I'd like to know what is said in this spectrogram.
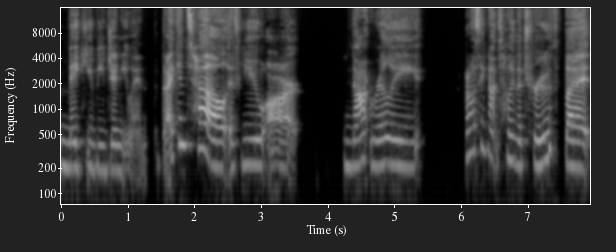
make you be genuine. But I can tell if you are not really I don't say not telling the truth, but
